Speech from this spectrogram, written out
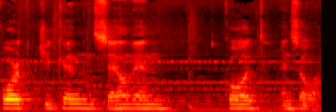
pork, chicken, salmon, cod, and so on.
